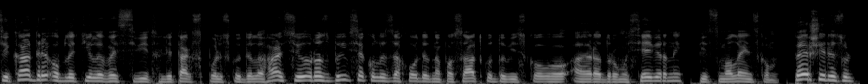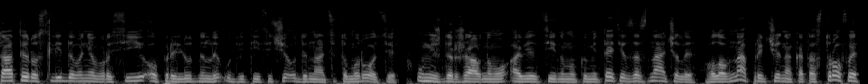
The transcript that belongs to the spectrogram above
Ці кадри облетіли весь світ. Літак з польською делегацією розбився, коли заходив на посадку до військового аеродрому Сєвєрний під Смоленськом. Перші результати розслідування в Росії оприлюднили у 2011 році. У міждержавному авіаційному комітеті зазначили, головна причина катастрофи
